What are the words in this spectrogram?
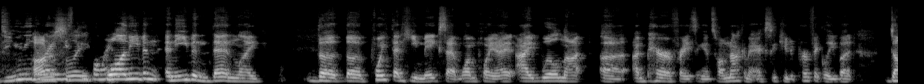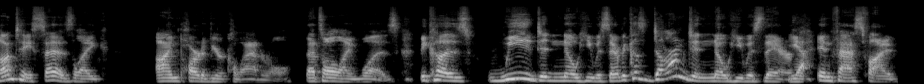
do you need Honestly, these people well and even and even then like the the point that he makes at one point i i will not uh i'm paraphrasing it so i'm not going to execute it perfectly but dante says like i'm part of your collateral that's all i was because we didn't know he was there because dom didn't know he was there Yeah. in fast five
